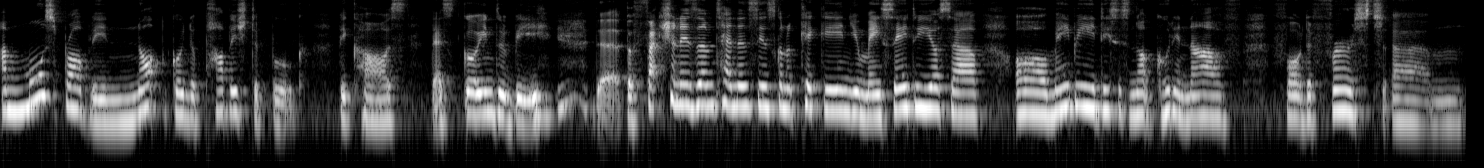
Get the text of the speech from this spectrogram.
I'm most probably not going to publish the book because there's going to be the perfectionism tendency is going to kick in. You may say to yourself, oh, maybe this is not good enough for the first um,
